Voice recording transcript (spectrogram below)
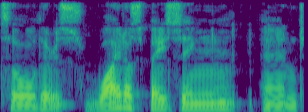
So there is wider spacing and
